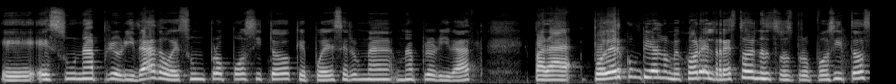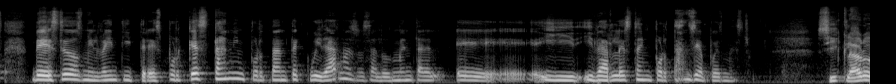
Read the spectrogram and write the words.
eh, es una prioridad o es un propósito que puede ser una, una prioridad para poder cumplir a lo mejor el resto de nuestros propósitos de este 2023. ¿Por qué es tan importante cuidar nuestra salud mental eh, y, y darle esta importancia, pues, maestro? Sí, claro,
